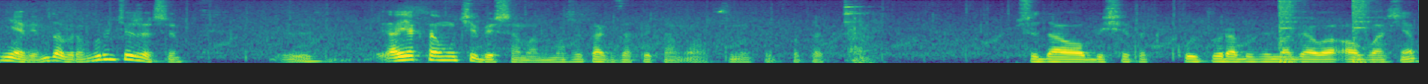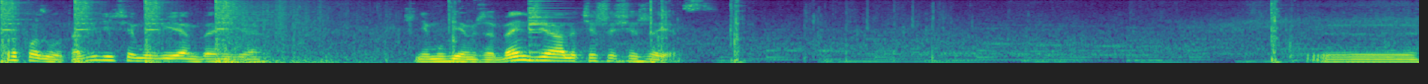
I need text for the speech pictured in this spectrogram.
Nie wiem, dobra, w gruncie rzeczy. Y, A jak tam u ciebie szaman? Może tak zapytam. O, w sumie tak. Przydałoby się, tak kultura by wymagała. O właśnie, a propos złota. Widzicie, mówiłem, będzie. Czy nie mówiłem, że będzie, ale cieszę się, że jest. Yy...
